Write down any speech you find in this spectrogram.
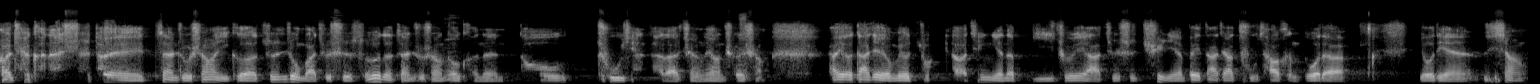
而且可能是对赞助商一个尊重吧，就是所有的赞助商都可能都出现在了整辆车上。还有大家有没有注意到今年的鼻锥啊？就是去年被大家吐槽很多的，有点像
